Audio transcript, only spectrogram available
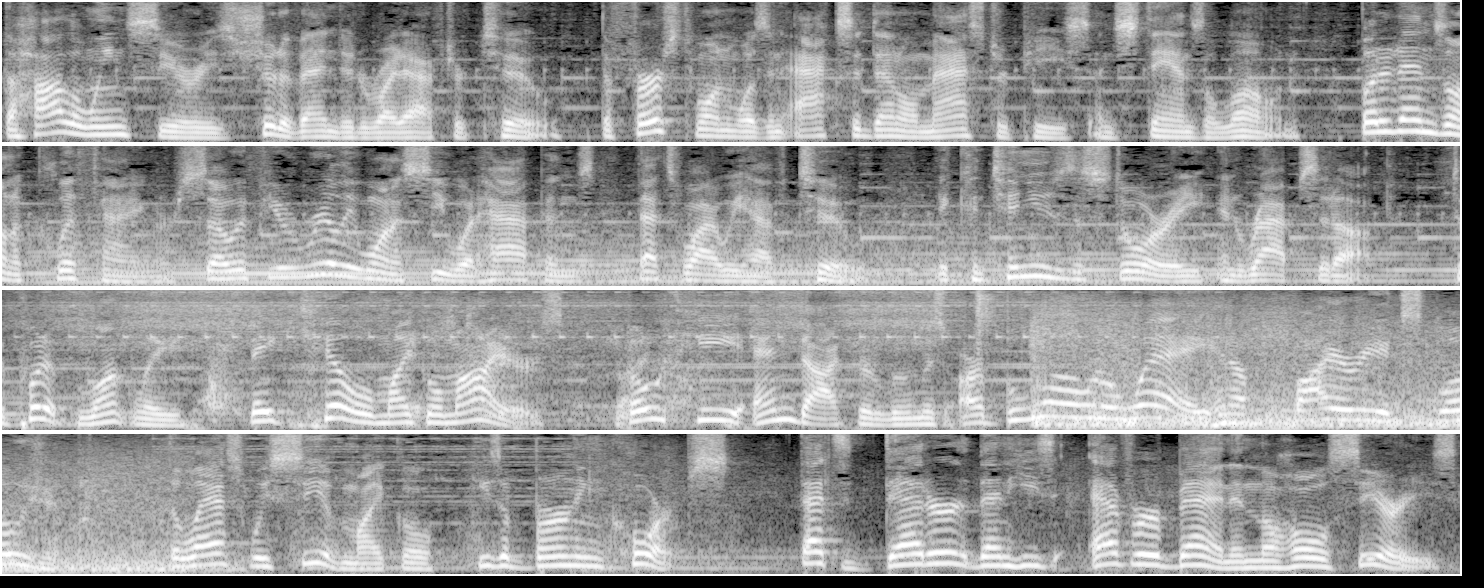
the Halloween series should have ended right after 2. The first one was an accidental masterpiece and stands alone, but it ends on a cliffhanger, so if you really want to see what happens, that's why we have 2. It continues the story and wraps it up. To put it bluntly, they kill Michael Myers. Both he and Dr. Loomis are blown away in a fiery explosion. The last we see of Michael, he's a burning corpse. That's deader than he's ever been in the whole series.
